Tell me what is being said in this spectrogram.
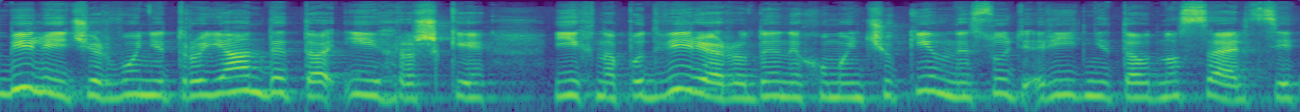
Білі і червоні троянди та іграшки. Їх на подвір'я родини Хоменчуків несуть рідні та односельці.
